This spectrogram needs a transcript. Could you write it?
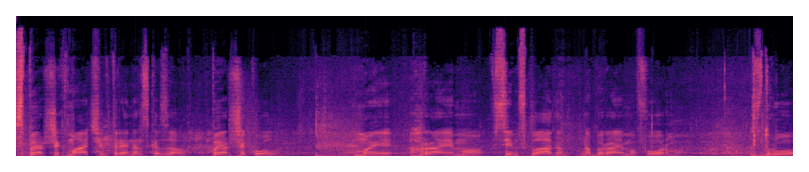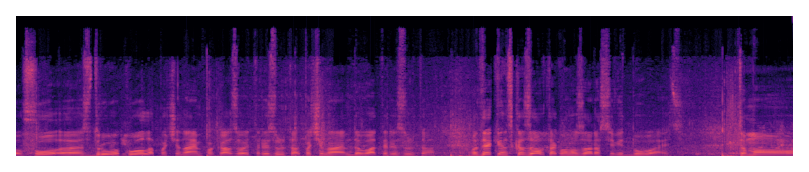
З перших матчів тренер сказав, перше коло ми граємо всім складом, набираємо форму. З другого, фо- е, з другого кола починаємо показувати результат, починаємо давати результат. От як він сказав, так воно зараз і відбувається. Тому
